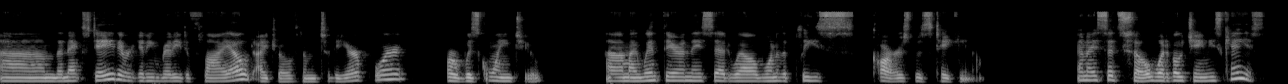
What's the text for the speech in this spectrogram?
Um, the next day, they were getting ready to fly out. I drove them to the airport or was going to. Um, I went there and they said, Well, one of the police cars was taking them. And I said, So what about Jamie's case?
